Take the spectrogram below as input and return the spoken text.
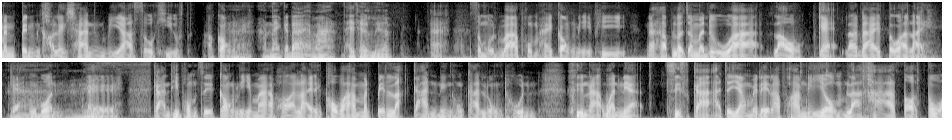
มันเป็นคอลเลกชัน We're So Cute เอากล่องไหนอันไหนก็ได้มาให้เธอเลือก อะสมมุติว่าผมให้กล่องนี้พี่นะครับ เราจะมาดูว่าเราแกะแล้วได้ตัวอะไร แกะข้างบนเออการที่ผมซื้อกล่องนี้มาเพราะอะไร เพราะว่ามันเป็นหลักการหนึ่งของการลงทุน คือณวันเนี้ยซิสกาอาจจะยังไม่ได้รับความนิยม ราคาต่อตัว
